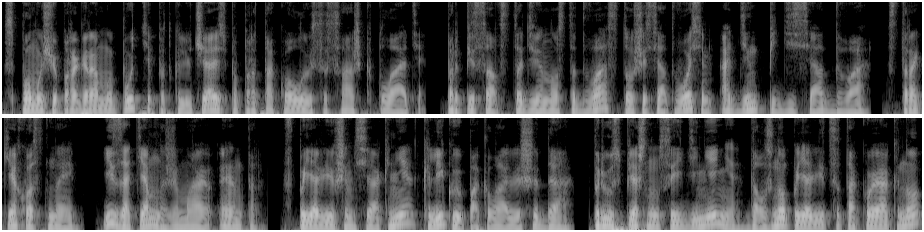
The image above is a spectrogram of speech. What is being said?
С помощью программы Putty подключаюсь по протоколу SSH к плате прописав 192 168 152 в строке hostname и затем нажимаю Enter. В появившемся окне кликаю по клавише «Да». При успешном соединении должно появиться такое окно,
